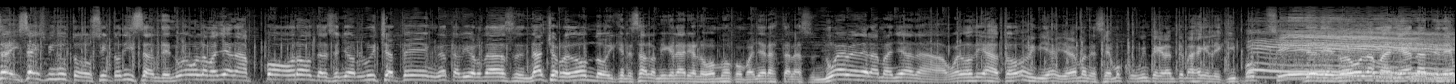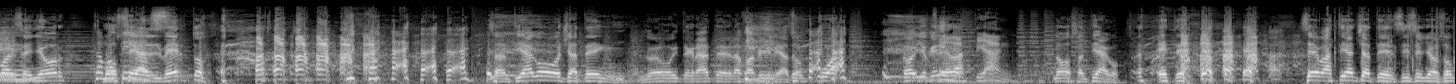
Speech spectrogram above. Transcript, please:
Seis, seis minutos, sintonizan de nuevo en la mañana por onda el señor Luis Chatén, Natalia Ordaz, Nacho Redondo y quienes habla Miguel Arias. Los vamos a acompañar hasta las 9 de la mañana. Buenos días a todos y bien, ya amanecemos con un integrante más en el equipo. Sí. De nuevo en la mañana tenemos al señor Somos José tíos. Alberto Santiago Chatén, el nuevo integrante de la familia. Son cuatro. No, yo dije? Sebastián. No, Santiago. Este, Sebastián Chatén, sí señor, son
